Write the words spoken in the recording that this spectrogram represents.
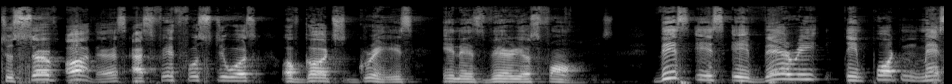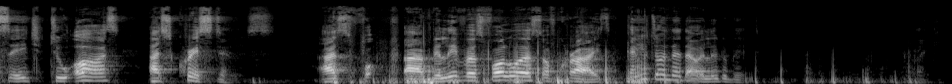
to serve others as faithful stewards of God's grace in its various forms. This is a very important message to us as Christians, as fo- uh, believers, followers of Christ. Can you turn that down a little bit? Thank you.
